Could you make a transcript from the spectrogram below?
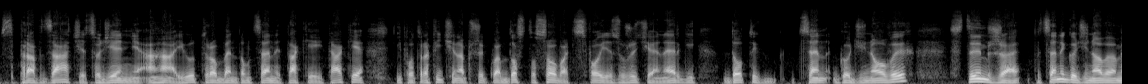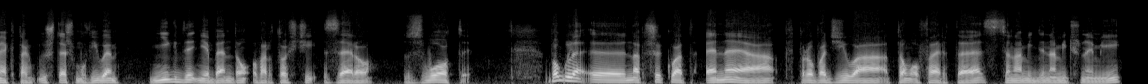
sprawdzacie codziennie, aha, jutro będą ceny takie i takie i potraficie na przykład dostosować swoje zużycie energii do tych cen godzinowych, z tym, że te ceny godzinowe, jak już też mówiłem, nigdy nie będą o wartości 0 zł. W ogóle y, na przykład Enea wprowadziła tą ofertę z cenami dynamicznymi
